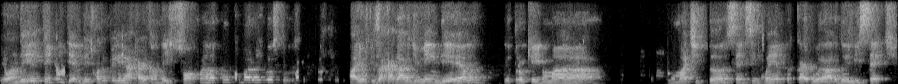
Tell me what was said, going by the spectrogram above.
Eu andei o tempo inteiro, desde quando eu peguei minha carta, eu andei só com ela com, com barulho gostoso. Aí eu fiz a cagada de vender ela, eu troquei numa numa Titan 150 carburada 2007.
